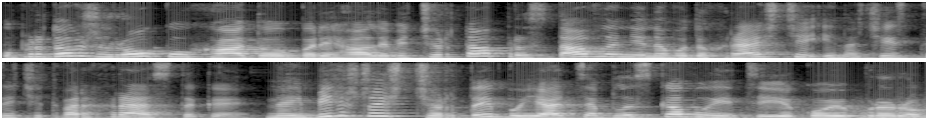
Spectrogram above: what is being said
Упродовж року хату оберігали від чорта, проставлені на водохрещі і на чистий четвер хрестики. Найбільше ж чорти бояться блискавиці, якою пророк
